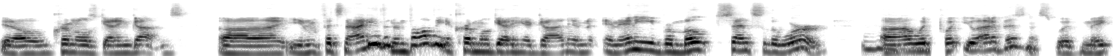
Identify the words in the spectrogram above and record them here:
you know, criminals getting guns, uh, even if it's not even involving a criminal getting a gun in, in any remote sense of the word, Mhm. uh, would put you out of business, would make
